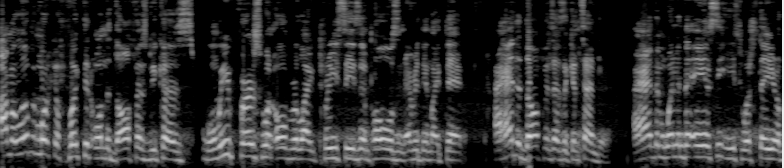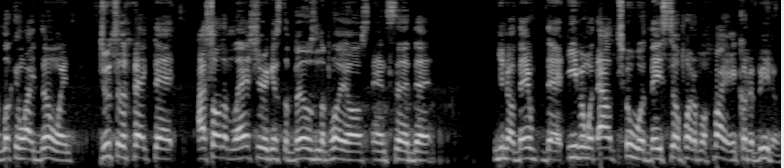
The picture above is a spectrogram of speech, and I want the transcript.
I'm a little bit more conflicted on the Dolphins because when we first went over like preseason polls and everything like that, I had the Dolphins as a contender. I had them winning the AFC East, which they are looking like doing, due to the fact that I saw them last year against the Bills in the playoffs and said that you know they that even without Tua, they still put up a fight and could have beat them.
